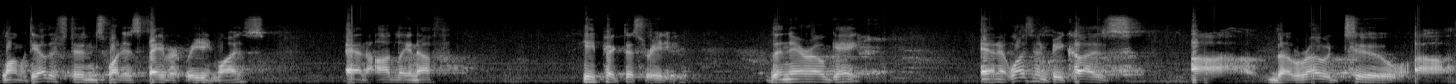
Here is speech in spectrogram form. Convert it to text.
along with the other students, what his favorite reading was, and oddly enough, he picked this reading, "The Narrow Gate," and it wasn't because uh, the road to uh,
